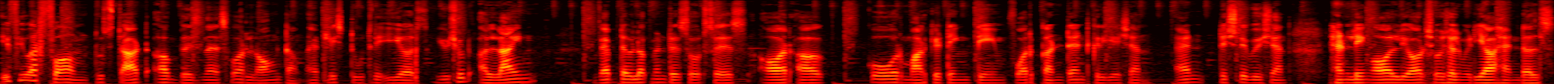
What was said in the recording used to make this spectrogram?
If you are firm to start a business for long term, at least 2 3 years, you should align web development resources or a core marketing team for content creation and distribution handling all your social media handles.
